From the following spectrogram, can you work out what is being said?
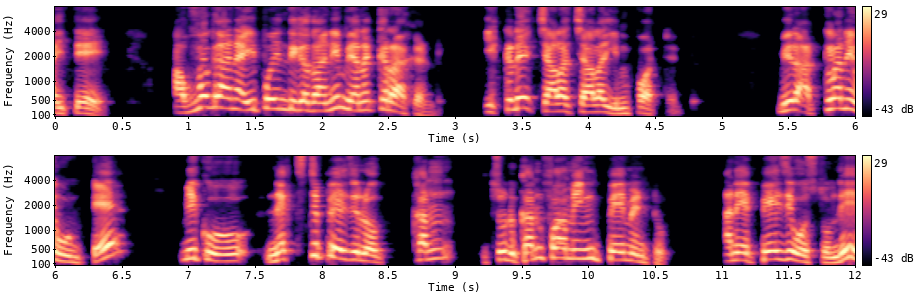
అయితే అవ్వగానే అయిపోయింది కదా అని వెనక్కి రాకండి. ఇక్కడే చాలా చాలా ఇంపార్టెంట్. మీరు అట్లనే ఉంటే మీకు నెక్స్ట్ పేజీలో కన్ చూడు కన్ఫర్మింగ్ పేమెంట్ అనే పేజీ వస్తుంది.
